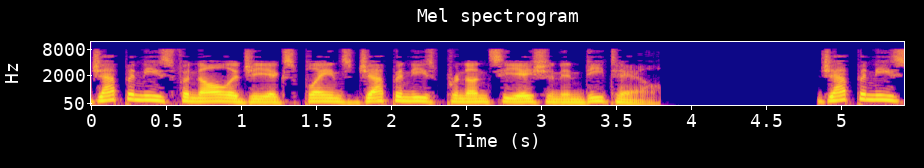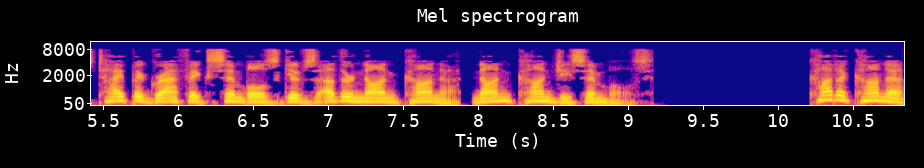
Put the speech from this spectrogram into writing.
Japanese phonology explains Japanese pronunciation in detail. Japanese typographic symbols gives other non-kana, non-kanji symbols. Katakana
